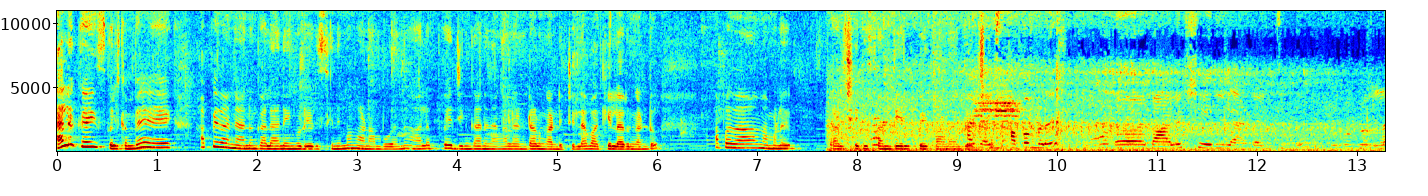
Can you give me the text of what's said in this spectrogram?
ഹലോ ഗൈസ് വെൽക്കം ബാക്ക് അപ്പോൾ ഇതാ ഞാനും കലാനയും കൂടി ഒരു സിനിമ കാണാൻ പോകുന്നത് ആലപ്പുഴ ജിങ്കാന ഞങ്ങൾ രണ്ടാളും കണ്ടിട്ടില്ല ബാക്കി എല്ലാവരും കണ്ടു. അപ്പോൾ അതാ നമ്മൾ തലശ്ശേരി സന്ധ്യയിൽ പോയി കാണാൻ വിചാരിച്ചു. അപ്പം നമ്മൾ ബാലശ്ശേരി ലാൻഡ് ആയിട്ടുണ്ട് നല്ല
